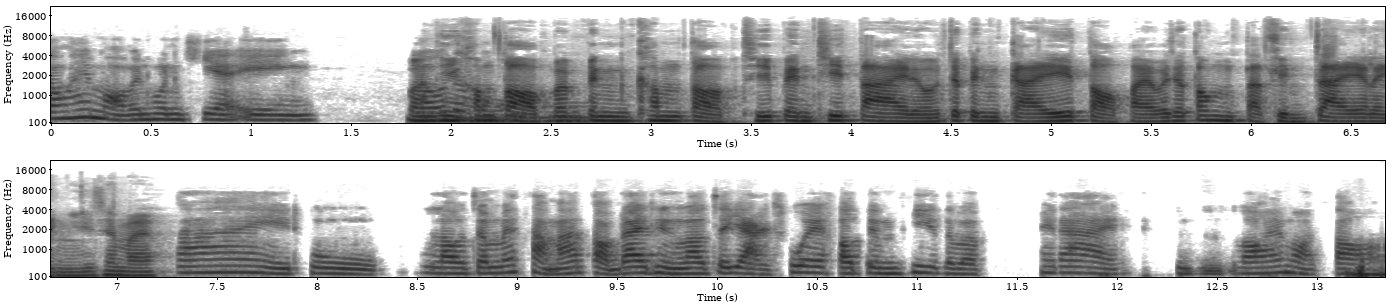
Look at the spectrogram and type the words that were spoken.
ต้องให้หมอเป็นคนเคลียร์เอง บางทีแล้วคำตอบมันเป็นคำตอบที่เป็นที่ตายหรือว่าจะเป็นไกด์ต่อไปว่าจะต้องตัดสินใจอะไรอย่างนี้ใช่ไหมใช่ถูกเราจะไม่สามารถตอบได้ถึงเราจะอยากช่วยเขาเต็มที่แต่แบบไม่ได้รอให้หมอตอบ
